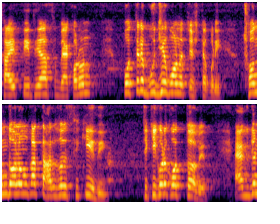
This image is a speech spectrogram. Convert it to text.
সাহিত্য ইতিহাস, ব্যাকরণ, প্রত্যেকটা বুঝিয়ে পড়ানোর চেষ্টা করি। ছন্দ অলঙ্কার তো হাতে ধরে শিখিয়ে দিই যে কী করে করতে হবে। একজন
